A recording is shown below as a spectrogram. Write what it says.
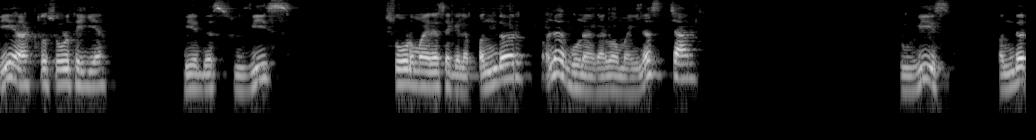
બે આઠ તો સોળ થઈ ગયા. બે દસ વીસ, સોળ માઇનસ એક એટલે પંદર અને ગુણાકારમાં માઇનસ ચાર. વીસ પંદર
